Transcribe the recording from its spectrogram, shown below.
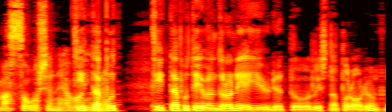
massa år sedan när jag var titta På, titta på tvn, dra ner ljudet och lyssna på radion.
